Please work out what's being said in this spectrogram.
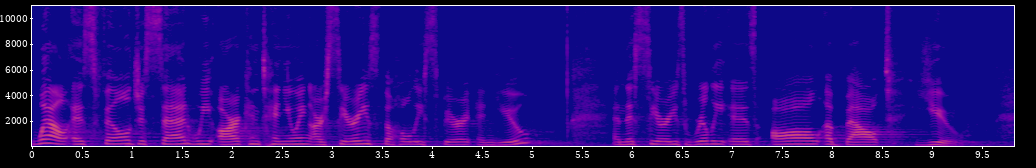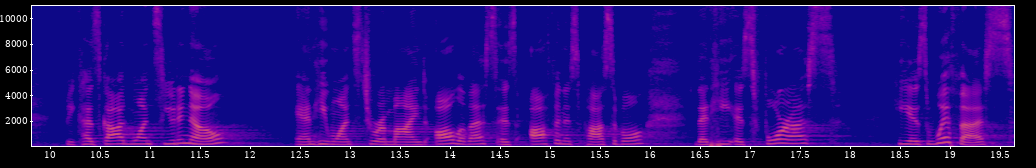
Well, as Phil just said, we are continuing our series, The Holy Spirit and You. And this series really is all about you. Because God wants you to know, and He wants to remind all of us as often as possible that He is for us, He is with us,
